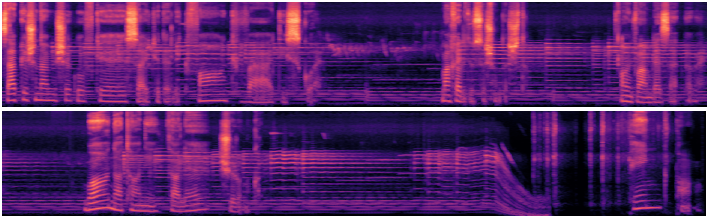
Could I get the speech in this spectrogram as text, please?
سبکشون هم میشه گفت که psychedelic funk و دیسکوئه من خیلی دوستشون داشتم. امیدوارم لذت ببرید با ناتانی تاله شروع می‌کنیم پینگ پونگ.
